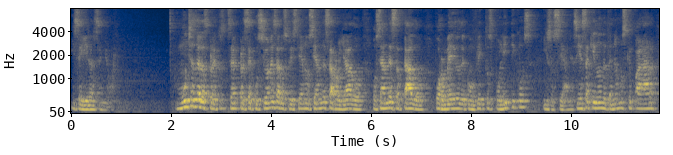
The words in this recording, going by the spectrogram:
y seguir al Señor. Muchas de las persecuciones a los cristianos se han desarrollado o se han desatado por medio de conflictos políticos y sociales. Y es aquí donde tenemos que parar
